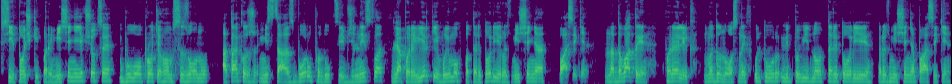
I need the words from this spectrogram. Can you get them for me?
всі точки переміщення, якщо це було протягом сезону, а також місця збору продукції бджільництва для перевірки вимог по території розміщення пасіки, надавати перелік медоносних культур відповідно території розміщення пасіки,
